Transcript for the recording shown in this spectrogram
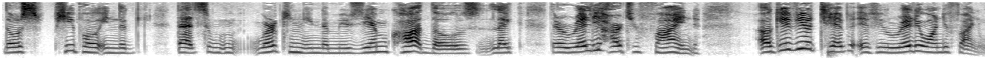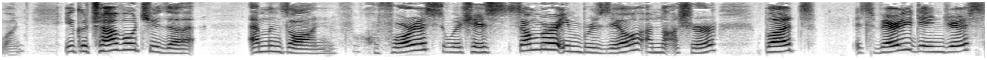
those people in the that's working in the museum caught those. Like they're really hard to find. I'll give you a tip if you really want to find one. You could travel to the Amazon forest, which is somewhere in Brazil. I'm not sure, but it's very dangerous.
